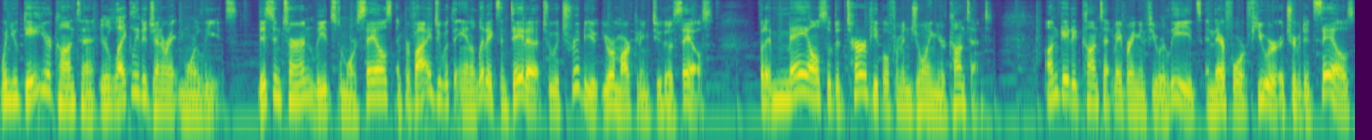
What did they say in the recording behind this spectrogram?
When you gate your content, you're likely to generate more leads. This in turn leads to more sales and provides you with the analytics and data to attribute your marketing to those sales. But it may also deter people from enjoying your content. Ungated content may bring in fewer leads and therefore fewer attributed sales,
